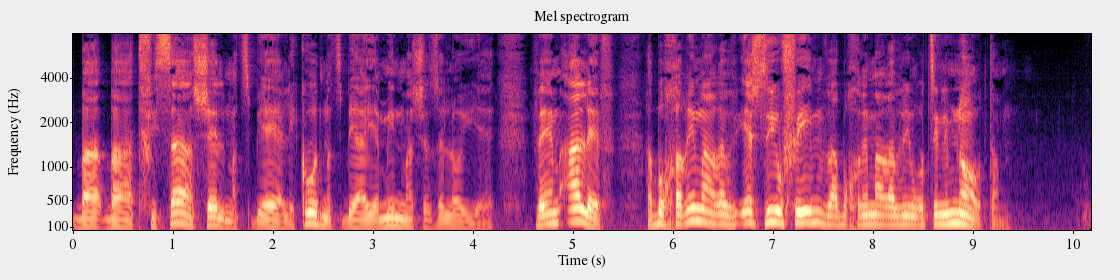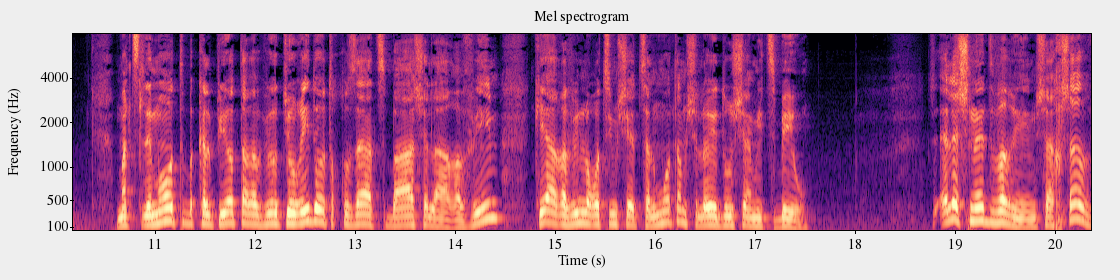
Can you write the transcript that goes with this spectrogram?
בתפיסה של מצביעי הליכוד, מצביעי הימין, מה שזה לא יהיה. והם א', הבוחרים הערבים, יש זיופים והבוחרים הערבים רוצים למנוע אותם. מצלמות בקלפיות ערביות יורידו את אחוזי ההצבעה של הערבים, כי הערבים לא רוצים שיצלמו אותם, שלא ידעו שהם הצביעו. אלה שני דברים שעכשיו,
